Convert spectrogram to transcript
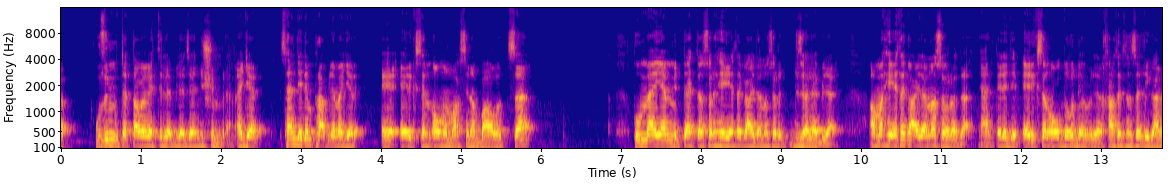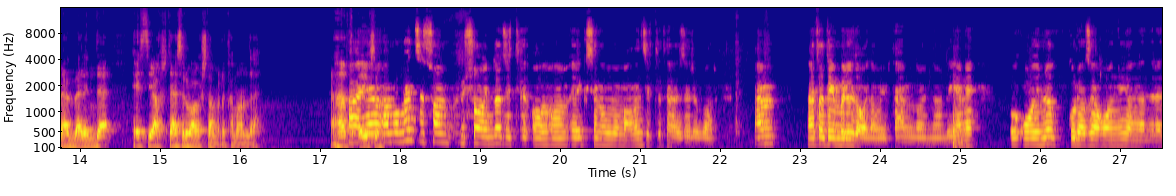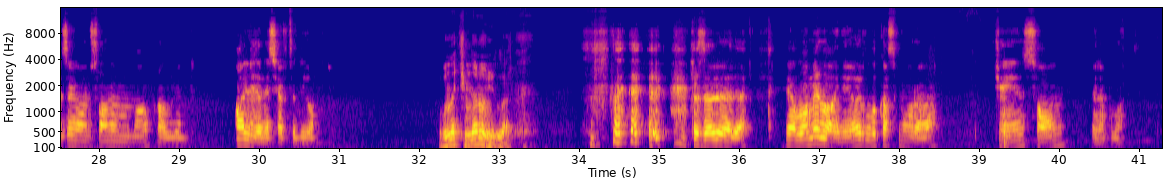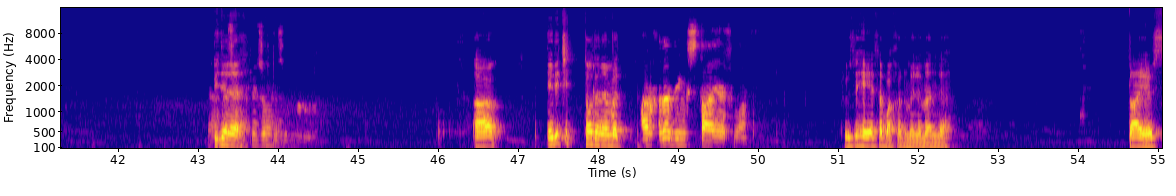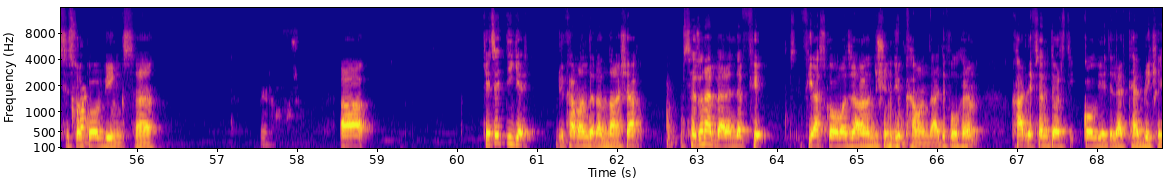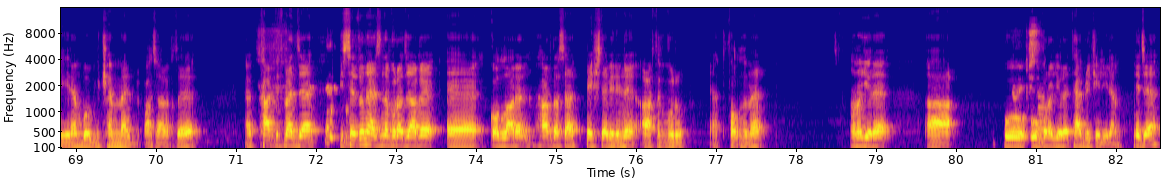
uzun müddət davam etdirilə biləcəyini düşünmürəm. Əgər sən dedin problem əgər e, Eriksenin olmaması ilə bağlıdırsa, bu müəyyən müddətdən sonra heyətə qayıdandan sonra düzələ bilər. Amma heyətə qayıdandan sonra da, yəni belə deyim, Eriksen olduğu dövrdə xatırlayırsansa liqanın əvvəlində heç yaxşı təsir bağışlamır komanda. Həm Hə, yəni, Eriksen amma məncə son 3 oyunda ciddi Eriksen olmamağının ciddi təsiri var. Həm hətta Dembele də oynamayıb da həmin oyunlarda. Yəni bu oyunu quracaq, oyunu yönləndirəcək oyunçuların olmamağı problemdir. Ali də neçə həftədir yoxdur. bunlar kimdən oynayırlar? Təsəvvür elə də. Ya Lamela oynayır, Lucas Moura, Jane Son, belə bunlar. Yəni, Bir dənə- hücum hücum. Ə, dedi ki, Tottenham və Arxada Wings Dyer falan. gözü heyətə baxırdım elə məndə. Dyer, Sissoko, Wings, hə. Belə olur. Ə, keçək digər bir komandadan danışaq. Sezon əvvəlində fi fiasko olacağını düşündüyüm komandaydı Fulham. Cardiff-dən 4 qol yedilər. Təbrik edirəm. Bu mükəmməl bir bacarıqdır. Cardiff məncə bir sezon ərzində vuracağı e, qolların hardasa 5də birini artıq vurub. Yəni Fulham-ə. Ona görə ə, bu uğura görə təbrik edirəm. Necə?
